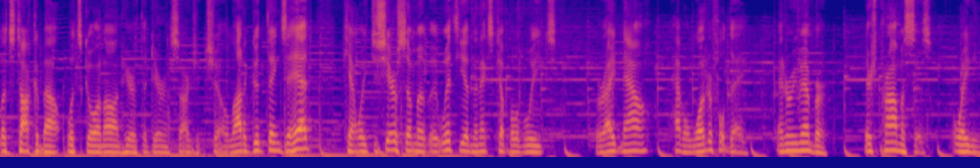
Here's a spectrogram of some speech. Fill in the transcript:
let's talk about what's going on here at the Darin Sargent Show. A lot of good things ahead. Can't wait to share some of it with you in the next couple of weeks. But right now, have a wonderful day. And remember, there's promises waiting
